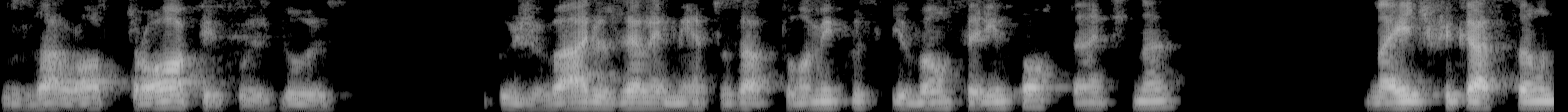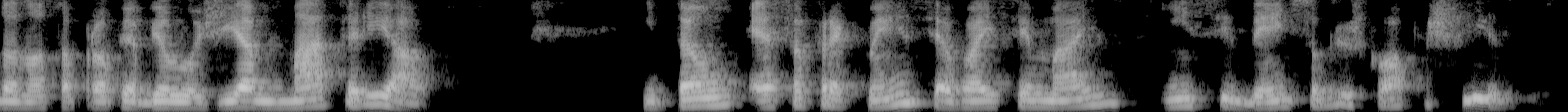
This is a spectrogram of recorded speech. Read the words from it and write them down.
dos alotrópicos, dos, dos vários elementos atômicos que vão ser importantes na, na edificação da nossa própria biologia material. Então, essa frequência vai ser mais incidente sobre os corpos físicos.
